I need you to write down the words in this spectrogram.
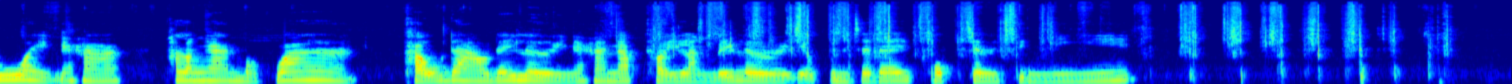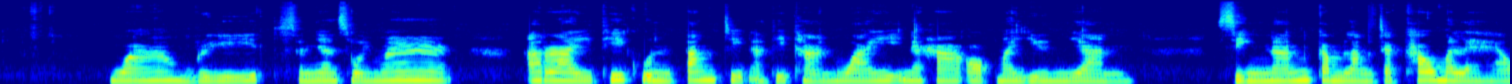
ด้วยนะคะ พลังงานบอกว่าเขาดาวได้เลยนะคะ นับถอยหลังได้เลย เดี๋ยวคุณจะได้พบเจอสิ่งนี้ ว้าว breathe สัญญาณสวยมาก อะไรที่คุณตั้งจิตอธิษฐานไว้นะคะ ออกมายืนยัน สิ่งนั้นกำลังจะเข้ามาแล้ว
